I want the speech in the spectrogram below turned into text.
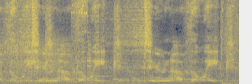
Of the week. Tune of the week. Tune of the week.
